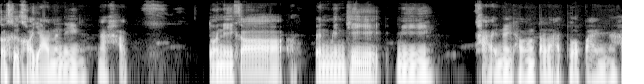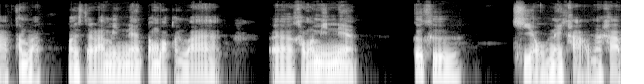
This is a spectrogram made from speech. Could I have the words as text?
ก็คือข้อยาวนั่นเองนะครับ ตัวนี้ก็เป็นมินที่มีขายในท้องตลาดทั่วไปนะครับสำหรับ m o n s t e r a Mint เนี่ยต้องบอกก่อนว่าคำว่า Mint เนี่ยก็คือ เขียวในขาวนะครับ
